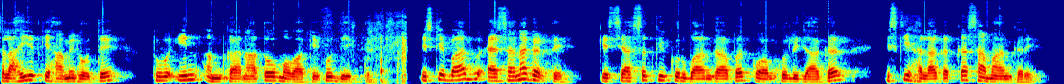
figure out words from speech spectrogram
صلاحیت کے حامل ہوتے تو وہ ان امکانات و مواقع کو دیکھتے۔ اس کے بعد وہ ایسا نہ کرتے کہ سیاست کی قربان گاہ پر قوم کو لے جا کر اس کی ہلاکت کا سامان کرے۔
